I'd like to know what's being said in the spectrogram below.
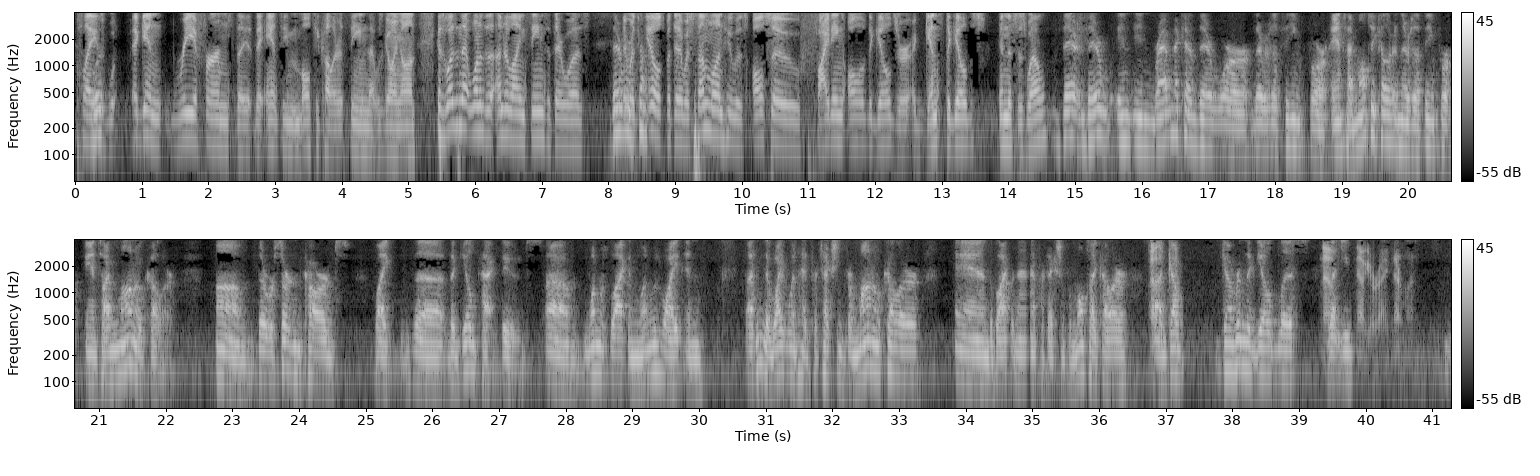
plays w- again reaffirms the the anti-multicolor theme that was going on. Because wasn't that one of the underlying themes that there was? There, There were was the some, guilds, but there was someone who was also fighting all of the guilds or against the guilds in this as well. There, there in in Ravnica there were there was a theme for anti multicolor and there was a theme for anti monocolor. Um, there were certain cards like the the guild pack dudes. Um, one was black and one was white, and I think the white one had protection from monocolor, and the black one had protection from multicolor. Uh, gov- govern the Guildless. No. Let you No, you're right. Never mind.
